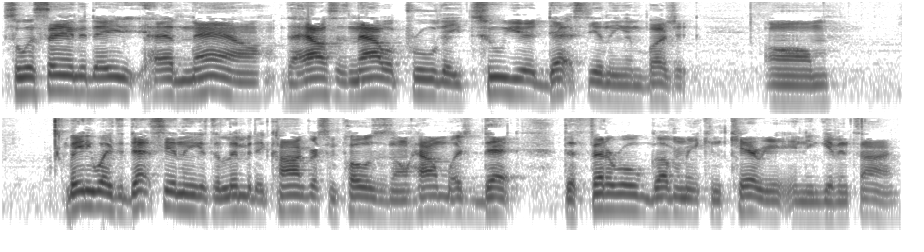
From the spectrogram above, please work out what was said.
so it's saying that they have now, the House has now approved a two-year debt ceiling and budget. Um, but anyway, the debt ceiling is the limit that Congress imposes on how much debt the federal government can carry at any given time.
